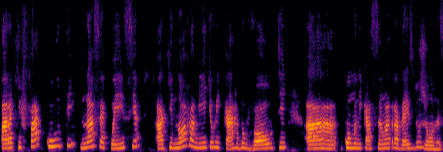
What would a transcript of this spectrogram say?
para que faculte, na sequência, a que novamente o Ricardo volte à comunicação através do Jonas.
